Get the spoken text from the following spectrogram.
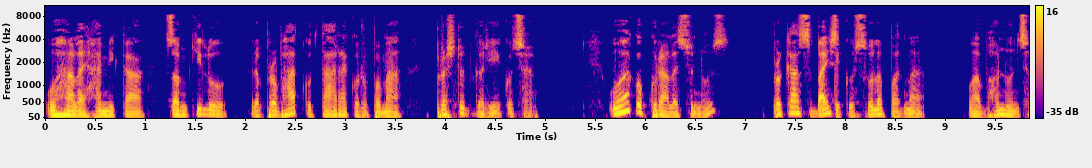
उहाँलाई हामी कहाँ चम्किलो र प्रभातको ताराको रूपमा प्रस्तुत गरिएको छ। उहाँको कुरालाई सुन्नुहोस्। प्रकाश बाइसको सोह्र पदमा उहाँ भन्नुहुन्छ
